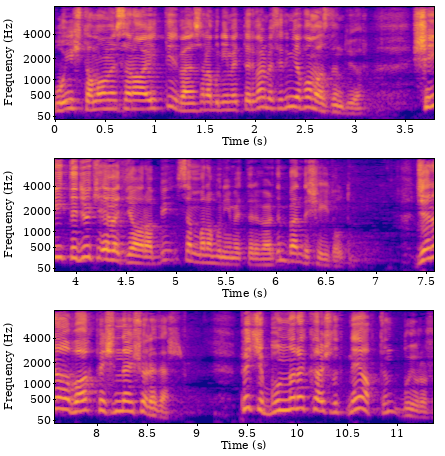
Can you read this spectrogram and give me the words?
Bu iş tamamen sana ait değil. Ben sana bu nimetleri vermeseydim yapamazdın diyor. Şehit de diyor ki evet ya Rabbi sen bana bu nimetleri verdin ben de şehit oldum. Cenab-ı Hak peşinden şöyle der. Peki bunlara karşılık ne yaptın buyurur.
